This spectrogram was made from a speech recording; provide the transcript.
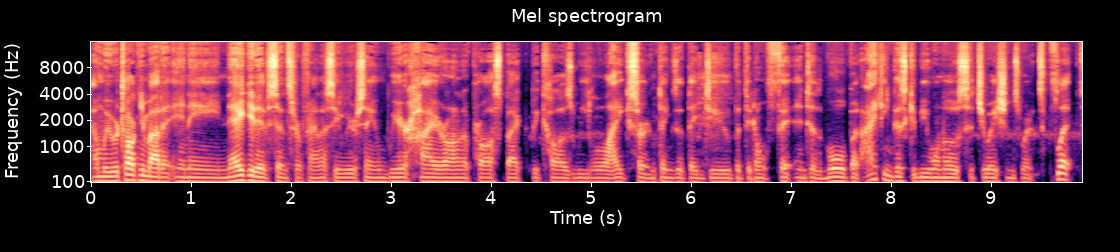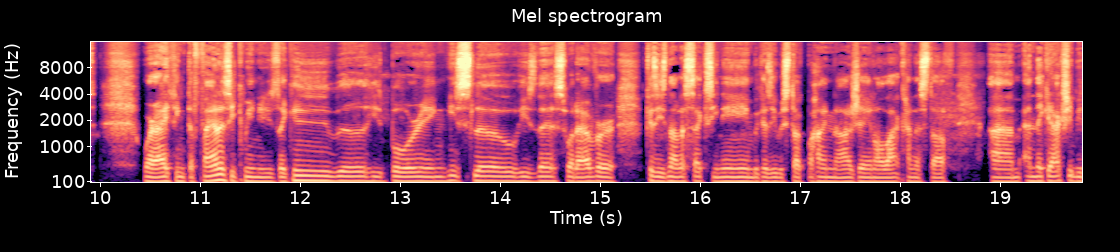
And we were talking about it in a negative sense for fantasy. We were saying we're higher on a prospect because we like certain things that they do, but they don't fit into the mold. But I think this could be one of those situations where it's flipped, where I think the fantasy community is like, eh, well, he's boring, he's slow, he's this, whatever, because he's not a sexy name, because he was stuck behind Najee and all that kind of stuff. Um, and they could actually be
